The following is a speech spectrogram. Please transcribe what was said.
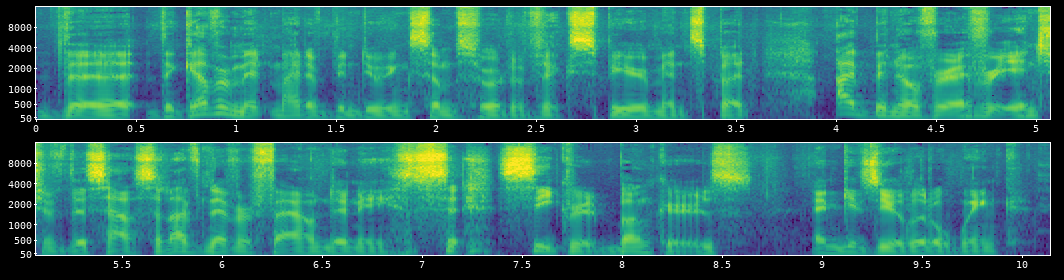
the the government might have been doing some sort of experiments, but I've been over every inch of this house and I've never found any s- secret bunkers." And gives you a little wink.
